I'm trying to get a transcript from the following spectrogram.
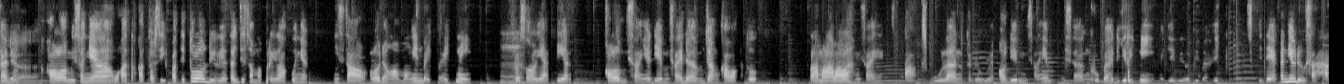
kadang Iya. kalau misalnya watak atau sifat itu lo dilihat aja sama perilakunya. Misal lo udah ngomongin baik-baik nih terus lo liatin. Kalau misalnya dia misalnya dalam jangka waktu lama-lama lah misalnya setah sebulan atau dua bulan oh dia misalnya bisa ngerubah diri nih menjadi lebih baik. Setidaknya kan dia udah usaha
